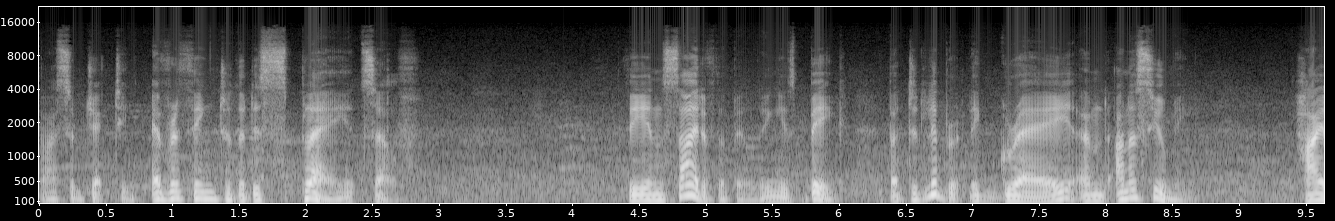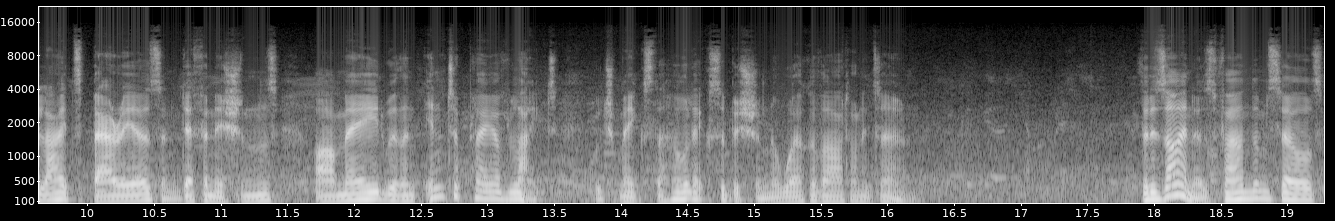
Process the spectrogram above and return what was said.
by subjecting everything to the display itself. The inside of the building is big, but deliberately grey and unassuming. Highlights, barriers, and definitions are made with an interplay of light which makes the whole exhibition a work of art on its own. The designers found themselves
